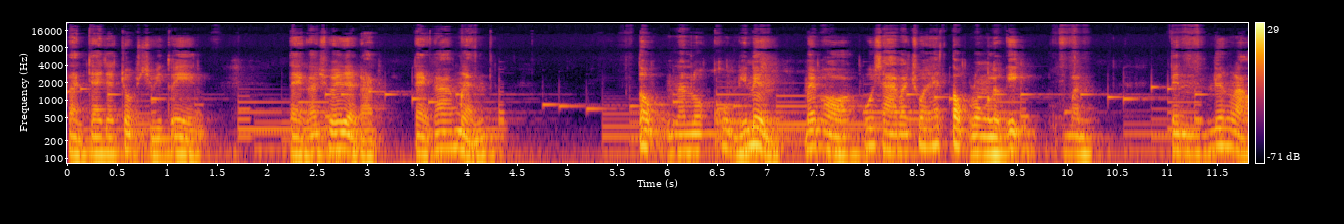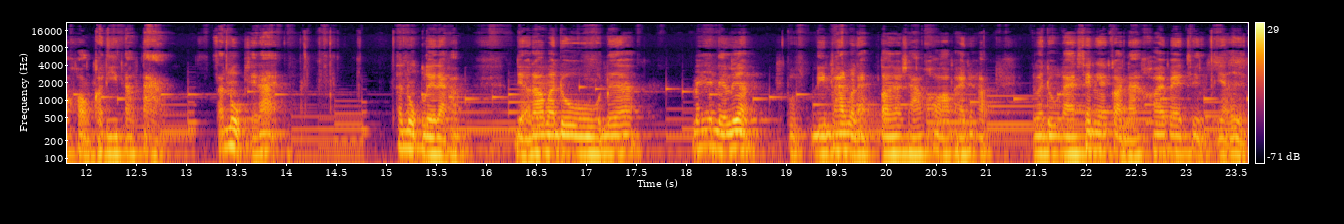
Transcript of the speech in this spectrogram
สันใจจะจบชีวิตตัวเอง แต่ก็ช่วยเหลือกัน แต่ก็เหมือน ตกนรกขุมที่หนึ่งไม่พอผู้ชายมาช่วยให้ตกลงลึกอีก มันเป็นเรื่องราวของคดีต่างๆ สนุกใช่ได้ สนุกเลยแหละครับ เดี๋ยวเรามาดูเนื้อ ไม่ใช่เนื้อเรื่องดินพลาดหมดแล้วตอนเช้าๆขออภัยด้วยครับ มาดูลายเส้นกันก่อนนะ ค่อยไปถึงอย่างอื่น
